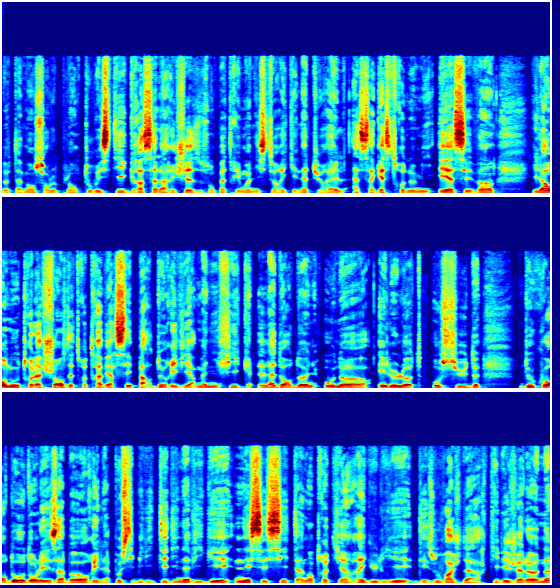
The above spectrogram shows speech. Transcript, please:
notamment sur le plan touristique, grâce à la richesse de son patrimoine historique et naturel, à sa gastronomie et à ses vins. Il a en outre la chance d'être traversé par deux rivières magnifiques, la Dordogne au nord et le Lot au sud. Deux cours d'eau dont les abords et la possibilité d'y naviguer nécessitent un entretien régulier des ouvrages d'art qui les jalonnent.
